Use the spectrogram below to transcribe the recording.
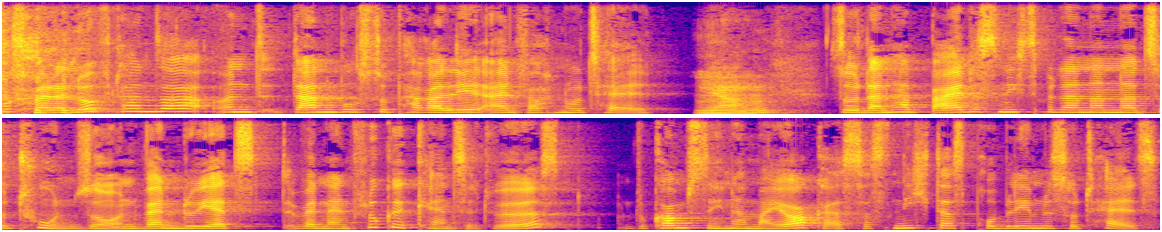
buchst bei der Lufthansa und dann buchst du parallel einfach ein Hotel. Ja. Mhm. So, dann hat beides nichts miteinander zu tun. So, und wenn du jetzt, wenn dein Flug gecancelt wirst, du kommst nicht nach Mallorca, ist das nicht das Problem des Hotels.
